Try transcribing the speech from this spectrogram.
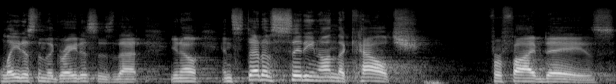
Latest and the greatest is that, you know, instead of sitting on the couch for five days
